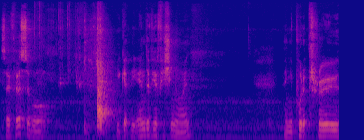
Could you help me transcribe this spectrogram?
So first of all, you get the end of your fishing line and you put it through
